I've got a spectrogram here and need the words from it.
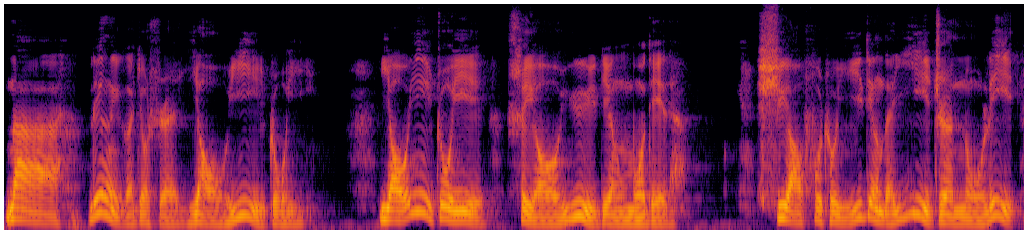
那另一个就是有意注意。有意注意是有预定目的的，需要付出一定的意志努力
